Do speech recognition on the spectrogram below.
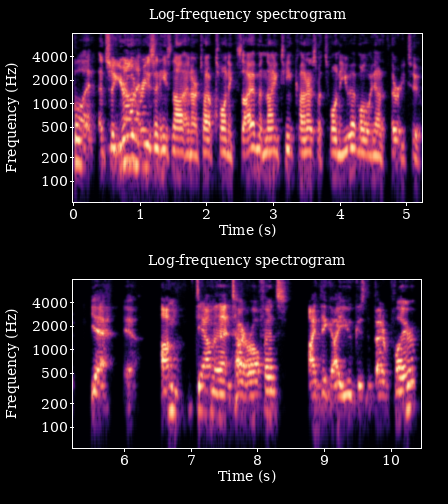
But And so you're the reason he's not in our top 20 because I have him at 19, Connor's at 20. You have him all the way down at 32. Yeah, yeah. I'm down in that entire offense. I think Aiyuk is the better player.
